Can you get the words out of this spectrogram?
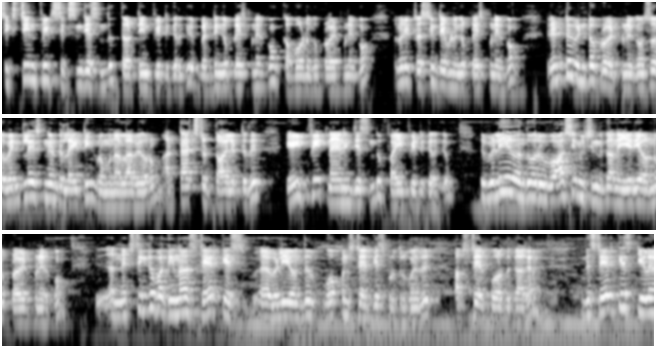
சிக்ஸ்டீன் ஃபீட் சிக்ஸ் இன்ச்சஸ் வந்து தேர்ட்டீன் ஃபீட்டுக்கு இருக்குது பெட் இங்கே ப்ளேஸ் பண்ணியிருக்கோம். கபோர்டுங்க ப்ரொவைட் பண்ணியிருக்கோம். அதுமாதிரி ட்ரெஸ்ஸிங் டேபிளுங்க ப்ளேஸ் பண்ணியிருக்கோம். ரெண்டு விண்டோ ப்ரொவைட் பண்ணியிருக்கோம். ஸோ வென்டிலேஷன் அண்ட் லைட்டிங் ரொம்ப நல்லாவே வரும். அட்டாச்சு டாய்லெட் இது எயிட் ஃபீட் நைன் இன்ச்சஸ் வந்து ஃபைவ் ஃபீட்டுக்கு இருக்குது இது வெளியே வந்து ஒரு வாஷிங் மிஷினுக்கான ஏரியா ஒன்று ப்ரொவைட் பண்ணியிருக்கோம். நெக்ஸ்ட் இங்கே பார்த்தீங்கன்னா ஸ்டேர் கேஸ் வெளியே வந்து ஓப்பன் ஸ்டேர் கேஸ் கொடுத்துருக்கோம். இது அப்ஸ்டேர் போகிறதுக்காக இந்த ஸ்டேர் கேஸ் கீழே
